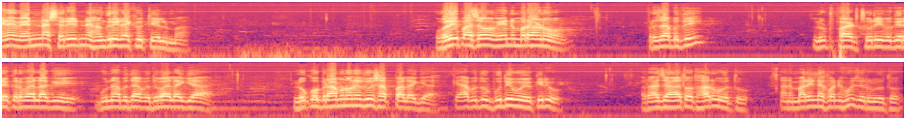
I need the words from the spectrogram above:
એણે વેનના શરીરને હંગરી રાખ્યું તેલમાં. વળી પાછો વેન મરાણો. પ્રજા બધી લૂંટફાટ, ચોરી વગેરે કરવા લાગી, ગુના બધા વધવા લાગ્યા. લોકો બ્રાહ્મણોને દોષ આપવા લાગ્યા કે આ બધું ભૂદેવોએ કર્યું. રાજા હતો થારું હતું. અને મારી નાખવાની શું જરૂર હતો?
